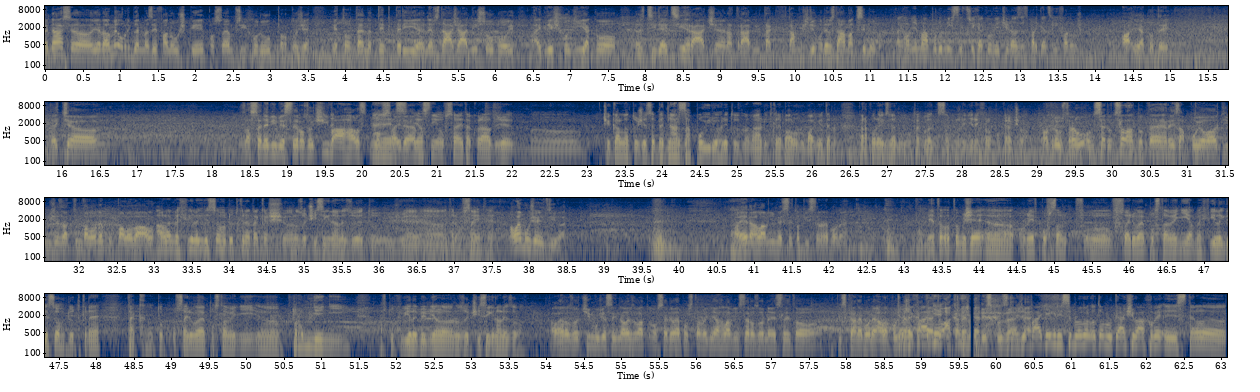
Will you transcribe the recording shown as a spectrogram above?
Bednář eh, je velmi oblíben mezi fanoušky po svém příchodu, protože je to ten typ, který nevzdá žádný souboj a i když chodí jako střídající hráč na trávník, tak tam vždy odevzdá maximum. Tak hlavně má podobný sestřih jako většina ze spartianských fanoušků. A i jako ty. Teď eh, zase nevím, jestli rozhodčí váhal s offsidem. jasný offside, akorát, že eh, čekal na to, že se Bednář zapojí do hry, to znamená dotkne balonu, pak by ten praporek zvednul, takhle samozřejmě nechal pokračovat. Na druhou stranu on se docela do té hry zapojoval tím, že za tím balonem upaloval, Ale ve chvíli, kdy se ho dotkne, tak až rozhodčí signalizuje to, že eh, ten offside je. ale může jít dříve. A je na hlavním, jestli to písne nebo ne. Tam je to o tom, že uh, on je v, povsta- v uh, offsideovém postavení a ve chvíli, kdy se ho dotkne, tak to offsideové postavení uh, promění a v tu chvíli by měl rozhodčí signalizovat. Ale rozhodčí může signalizovat offsideové postavení a hlavní se rozhodne, jestli to píská nebo ne. Ale pojďme nechat této akademie diskuze. Každopádně, když jsi mluvil o tom Lukáši Váchovi, i styl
